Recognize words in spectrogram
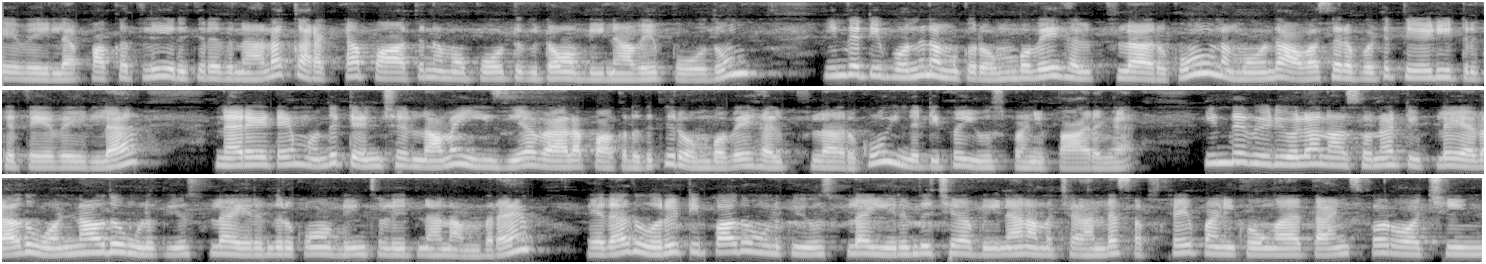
தேவையில்லை. பக்கத்துலேயே இருக்கிறதுனால கரெக்டாக பார்த்து நம்ம போட்டுக்கிட்டோம் அப்படின்னாவே போதும். இந்த டிப் வந்து நமக்கு ரொம்பவே ஹெல்ப்ஃபுல்லாக இருக்கும். நம்ம வந்து அவசரப்பட்டு தேடிட்டு இருக்க தேவையில்லை. நிறைய டைம் வந்து டென்ஷன் இல்லாமல் ஈஸியாக வேலை பார்க்குறதுக்கு ரொம்பவே ஹெல்ப்ஃபுல்லாக இருக்கும். இந்த டிப்பை யூஸ் பண்ணி பாருங்கள் இந்த வீடியோவில் நான் சொன்ன டிப்பில் ஏதாவது ஒன்றாவது உங்களுக்கு யூஸ்ஃபுல்லாக இருந்திருக்கும் அப்படின்னு சொல்லிட்டு நான் நம்புகிறேன் ஏதாவது ஒரு டிப்பாவது உங்களுக்கு யூஸ்ஃபுல்லாக இருந்துச்சு அப்படின்னா நம்ம சேனலை சப்ஸ்கிரைப் பண்ணிக்கோங்க. தேங்க்ஸ் ஃபார் வாட்சிங்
